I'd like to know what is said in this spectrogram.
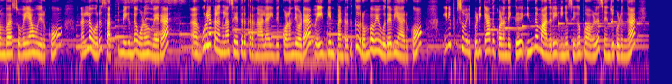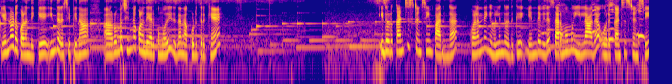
ரொம்ப சுவையாகவும் இருக்கும். நல்ல ஒரு சத்து மிகுந்த உணவு வேறு. உருளைக்கிழங்குலாம் சேர்த்துருக்கறனால இது குழந்தையோட வெயிட் கெயின் பண்ணுறதுக்கு ரொம்பவே உதவியாக இருக்கும். இனிப்பு சுவை பிடிக்காத குழந்தைக்கு இந்த மாதிரி நீங்கள் சிகப்பு அவளை செஞ்சு கொடுங்க. என்னோட குழந்தைக்கு இந்த ரெசிபி தான். ரொம்ப சின்ன குழந்தையா இருக்கும்போது இதுதான் நான் கொடுத்துருக்கேன். இதோட கன்சிஸ்டன்சியும் பாருங்கள் குழந்தைங்க விழுங்குறதுக்கு எந்தவித சிரமமும் இல்லாத ஒரு கன்சிஸ்டன்சி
